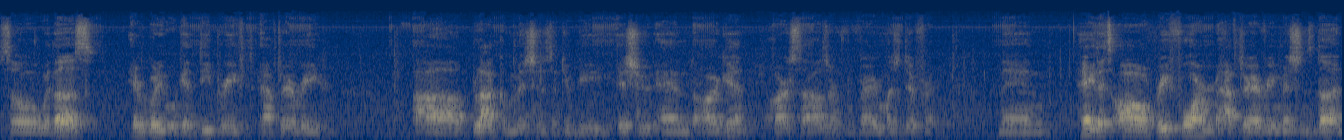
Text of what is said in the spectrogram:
So with us, everybody will get debriefed after every uh, block of missions that you'll be issued, and uh, again, our styles are very much different than hey, let's all reform after every mission's done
